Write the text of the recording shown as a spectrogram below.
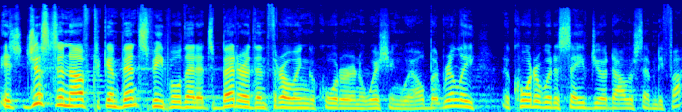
it's just enough to convince people that it's better than throwing a quarter in a wishing well, but really, a quarter would have saved you $1.75.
